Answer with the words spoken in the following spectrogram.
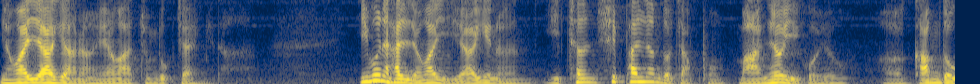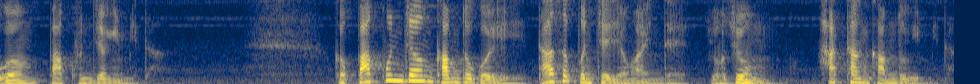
영화 이야기하는 영화 중독자입니다. 이번에 할 영화 이야기는 2018년도 작품 마녀이고요. 어, 감독은 박훈정입니다. 그 박훈정 감독의 다섯 번째 영화인데 요즘 핫한 감독입니다.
